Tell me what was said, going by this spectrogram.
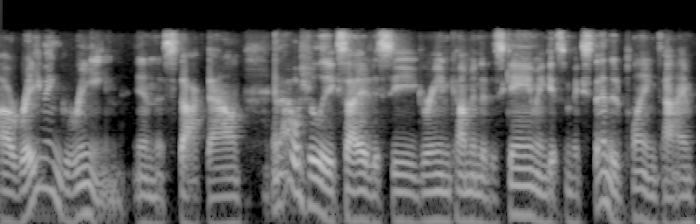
uh, Raven Greene in this stock down, and I was really excited to see Greene come into this game and get some extended playing time.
